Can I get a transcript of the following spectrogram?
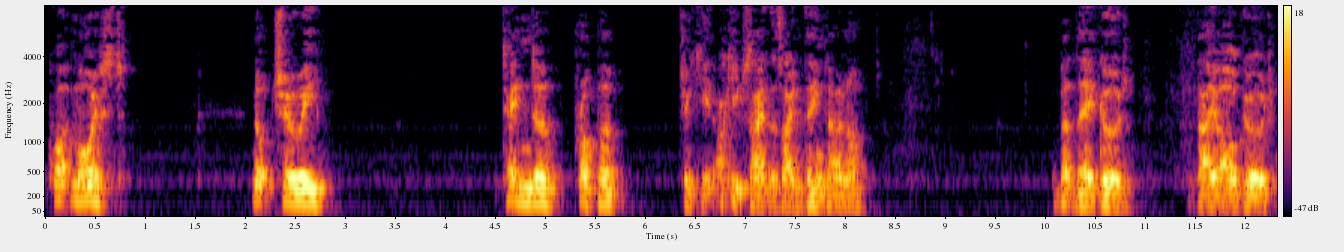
Quite moist, not chewy, tender, proper chicken. I keep saying the same thing, don't I? But they're good. They are good.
